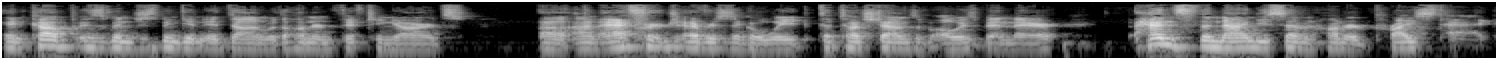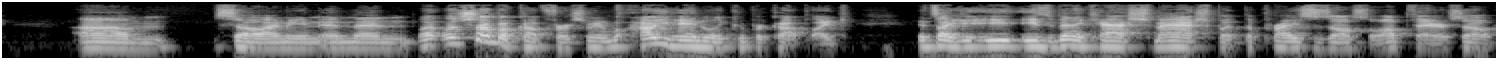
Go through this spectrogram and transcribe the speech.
And Kupp has been just been getting it done with 115 yards uh, on average every single week. The touchdowns have always been there, hence the 9,700 price tag. Um, so I mean, and then let, us talk about Kupp first. I mean, how are you handling Cooper Kupp? Like, it's like he, he's been a cash smash, but the price is also up there. So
